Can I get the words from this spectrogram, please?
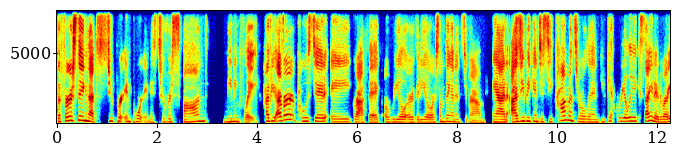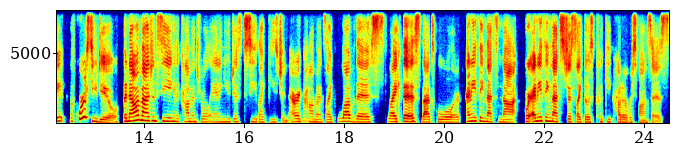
The first thing that's super important is to respond meaningfully. Have you ever posted a graphic, a reel, or a video or something on Instagram? And as you begin to see comments roll in, you get really excited, right? Of course you do. But now imagine seeing the comments roll in and you just see like these generic comments like, love this, like this, that's cool, or anything that's not or anything that's just like those cookie cutter responses.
